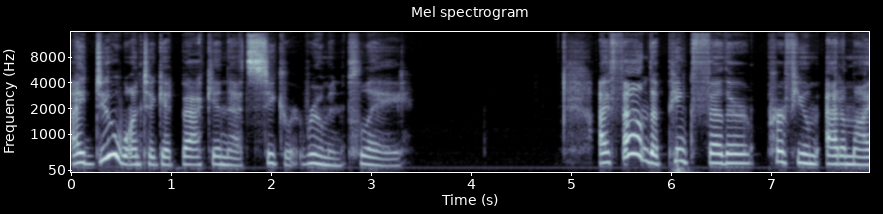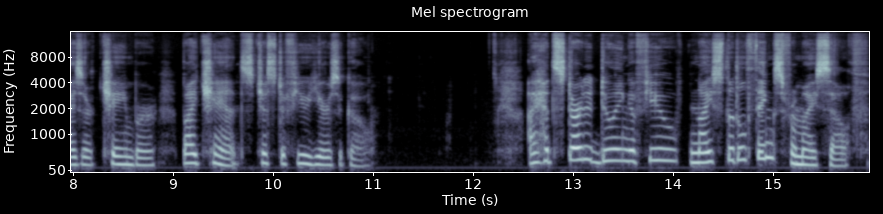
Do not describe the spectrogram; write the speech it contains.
I do want to get back in that secret room and play. I found the pink feather perfume atomizer chamber by chance just a few years ago. I had started doing a few nice little things for myself.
